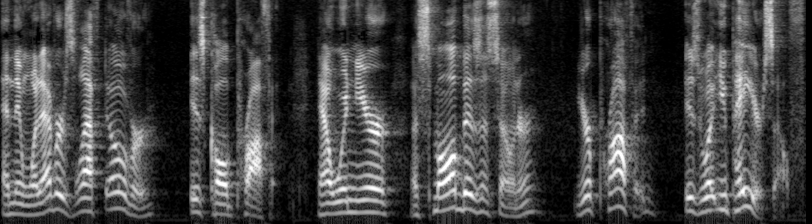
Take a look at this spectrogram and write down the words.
and then whatever's left over is called profit. Now, when you're a small business owner, your profit is what you pay yourself.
